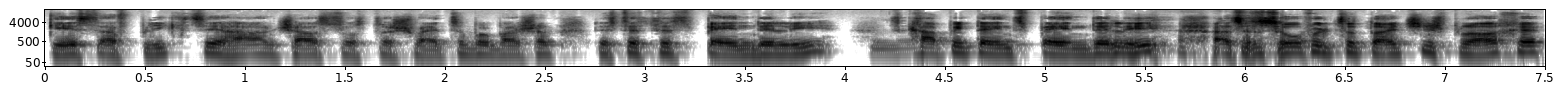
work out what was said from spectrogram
Gehst auf Blick CH und schaust, was der Schweizer Baba schaut. Das ist das, das Bändeli, das Kapitäns Bändeli. Also so viel zur deutschen Sprache.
